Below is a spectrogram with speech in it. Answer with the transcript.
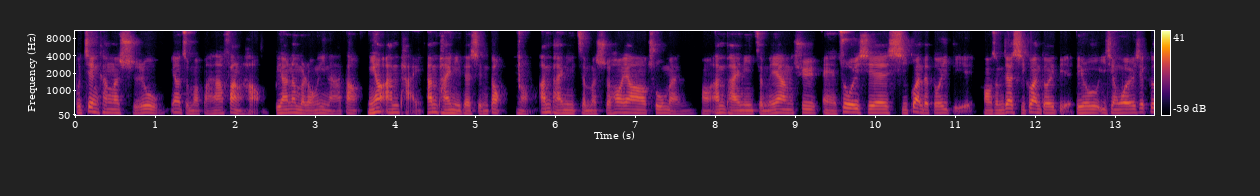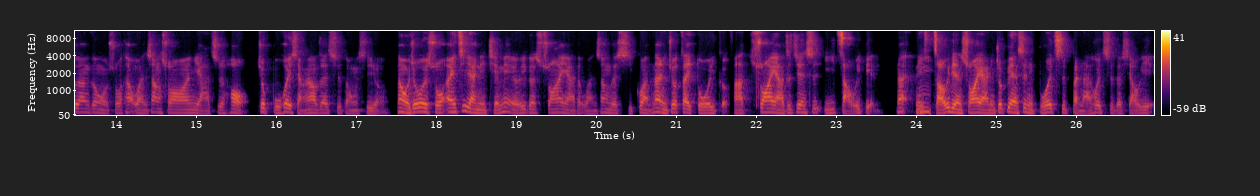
不健康的食物要怎么把它放好，不要那么容易拿到。你要安排，安排你的行动哦，安排你什么时候要出门哦，安排你怎么样去，哎，做一些习惯的堆叠哦。什么叫习惯堆叠？比如以前我有一些个案跟我说，他晚上刷完牙之后就不会想要再吃东西了，那我就会说，哎，既然你前面有一个刷牙的晚上的习惯，那你就再多一个，把刷牙这件事移早一点。那你早一点刷牙，你就变成是你不会吃本来会吃的宵夜。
